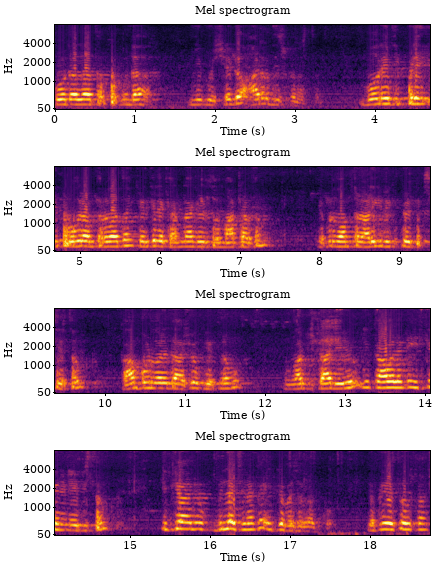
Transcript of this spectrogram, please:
కోటల్లో తప్పకుండా మీకు షెడ్ ఆర్డర్ తీసుకొని వస్తాం. బోర్ అయితే ఇప్పుడే ఈ ప్రోగ్రాం తర్వాత ఇక్కడికి కరుణాకర్తో మాట్లాడతాం. ఎప్పుడు పంపుతాడు అడిగి మీకు ఫిక్స్ చేస్తాం. కాంపౌండ్ వాళ్ళైతే అశోక్ చెప్పినాము. వర్క్ స్టార్ట్ చేయు. నీకు కావాలంటే ఇటుక నేను వేపిస్తాం. ఇటుక నువ్వు బిల్ వచ్చినాక ఇటుక పైసలు కట్టుకో. ఎప్పుడు చేస్తావు సార్?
